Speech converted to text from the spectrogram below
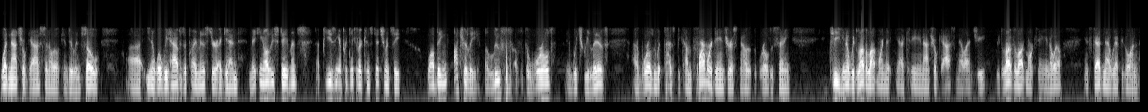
what natural gas and oil can do. And so, uh, you know, what we have is a prime minister again making all these statements, appeasing a particular constituency, while being utterly aloof of the world in which we live, a world that has become far more dangerous now that the world is saying, gee, you know, we'd love a lot more uh, Canadian natural gas and LNG. We'd love a lot more Canadian oil. Instead, now we have to go on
